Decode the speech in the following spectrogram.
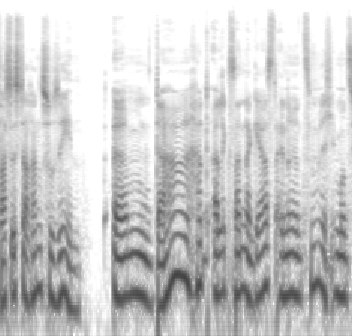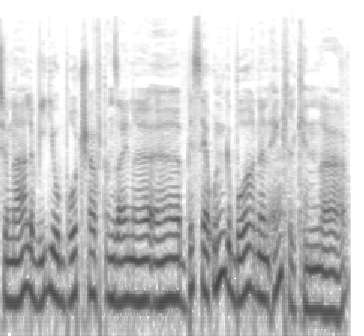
Was ist daran zu sehen? Ähm, da hat Alexander Gerst eine ziemlich emotionale Videobotschaft an seine äh, bisher ungeborenen Enkelkinder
